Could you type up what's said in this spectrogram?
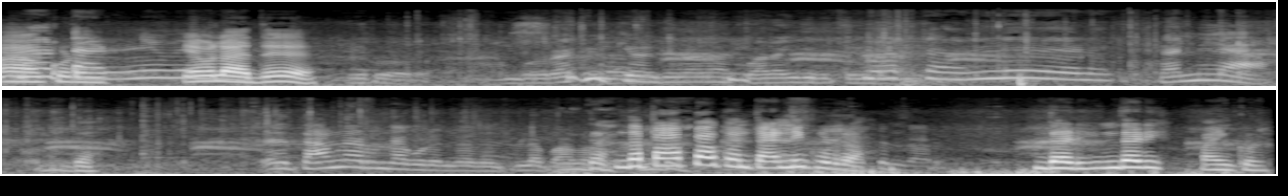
ஆ கொடுங்க எவ்வளோ அது? தண்ணியா? இந்த. தமிழர் இருந்தா கூட இந்த பிள்ளை பாப்பா இந்த பாப்பா கொஞ்சம் தண்ணி கொடுறா. இந்தாடி இந்தாடி வாங்கி கொடு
